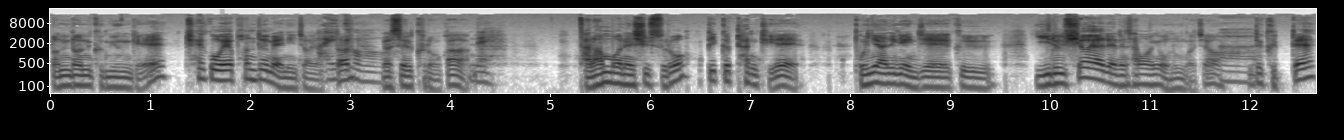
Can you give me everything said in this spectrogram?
런던 금융계의 최고의 펀드 매니저였던 아이고. 러셀 크로가 네. 단 한 번의 실수로 삐끗한 뒤에 본의 아니게 이제 그 일을 쉬어야 되는 상황이 오는 거죠. 아. 근데 그때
